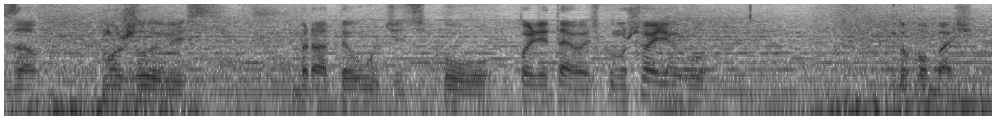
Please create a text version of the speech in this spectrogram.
за можливість брати участь у політавицькому шведінгу. До побачення.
